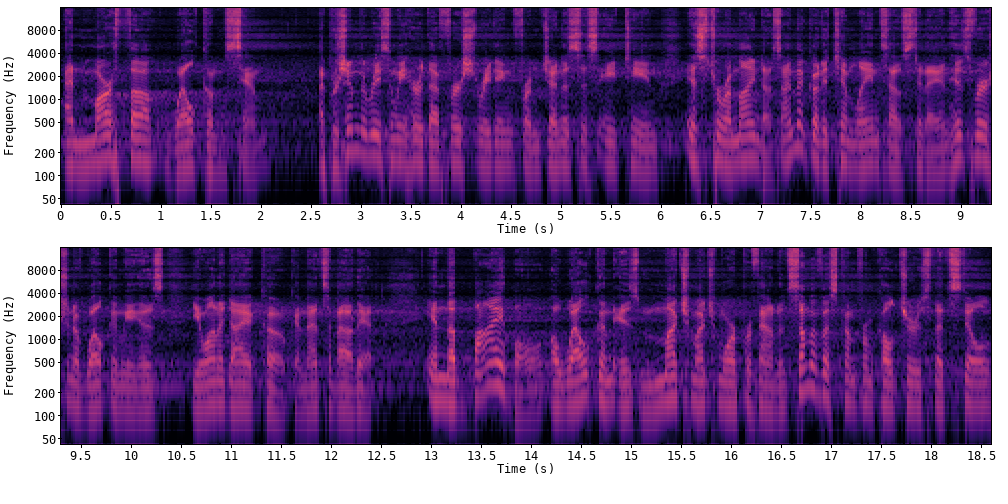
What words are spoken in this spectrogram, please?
and Martha welcomes him. I presume the reason we heard that first reading from Genesis 18 is to remind us. I might go to Tim Lane's house today, and his version of welcoming is you want a Diet Coke, and that's about it. In the Bible, a welcome is much, much more profound. And some of us come from cultures that still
